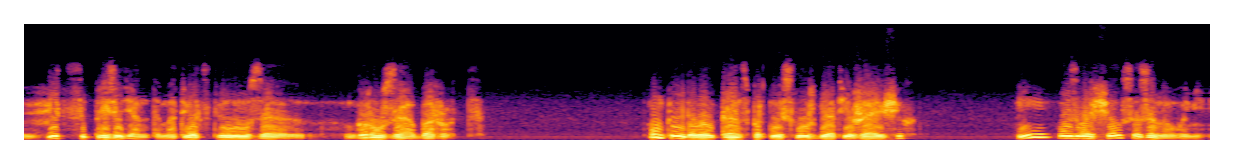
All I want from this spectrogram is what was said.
вице-президентом, ответственным за грузооборот. Он передавал транспортной службе отъезжающих и возвращался за новыми.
